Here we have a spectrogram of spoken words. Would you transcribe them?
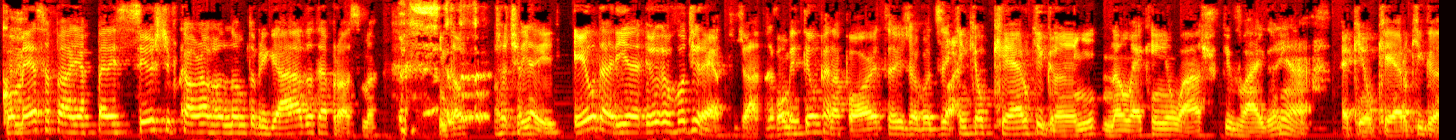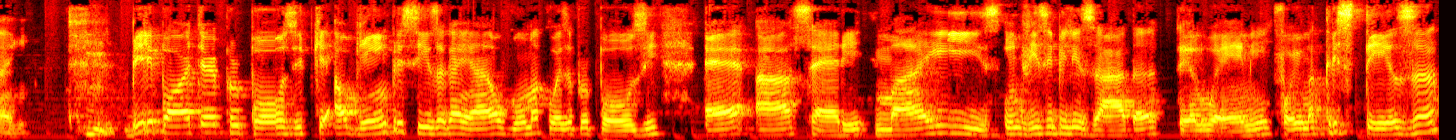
Começa a aparecer o Steve Carell falando, não, muito obrigado, até a próxima. Então, eu já tiraria ele. Eu daria, eu, eu vou direto já. Eu vou meter o pé na porta e já vou dizer quem que eu quero que ganhe. Não é quem eu acho que vai ganhar. É quem eu quero que ganhe. Billy Porter por Pose, porque alguém precisa ganhar alguma coisa por Pose. É a série mais invisibilizada pelo M. Foi uma tristeza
